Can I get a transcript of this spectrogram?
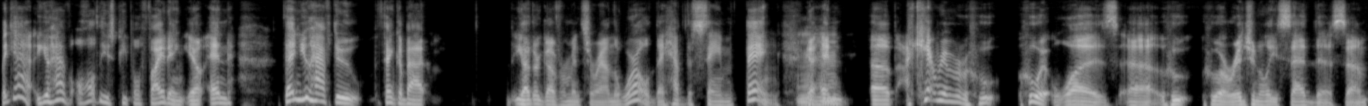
but yeah, you have all these people fighting, you know, and then you have to think about the other governments around the world. They have the same thing. Mm-hmm. And uh, I can't remember who who it was uh, who who originally said this. Um,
